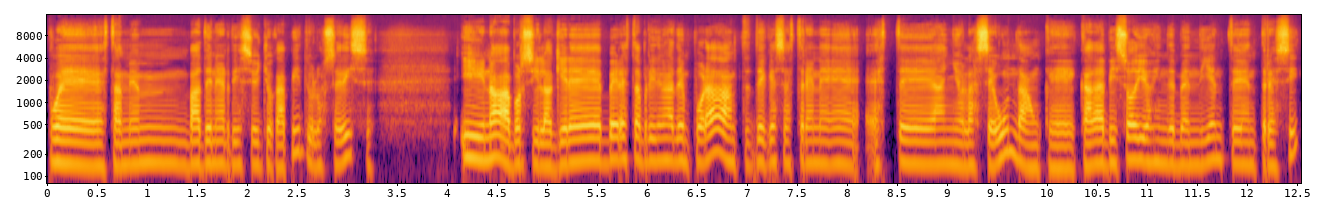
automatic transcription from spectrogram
pues también va a tener 18 capítulos, se dice. Y nada, por si la quieres ver esta primera temporada antes de que se estrene este año la segunda, aunque cada episodio es independiente entre sí.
